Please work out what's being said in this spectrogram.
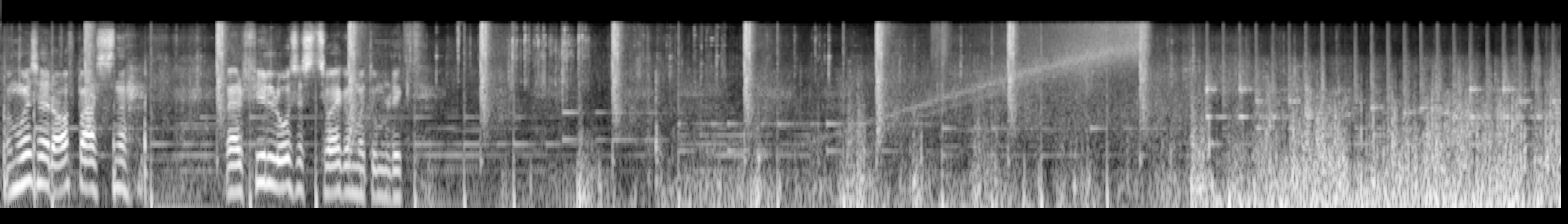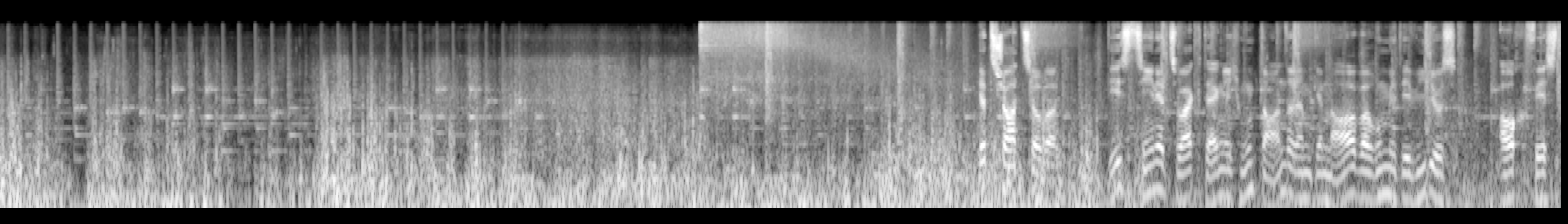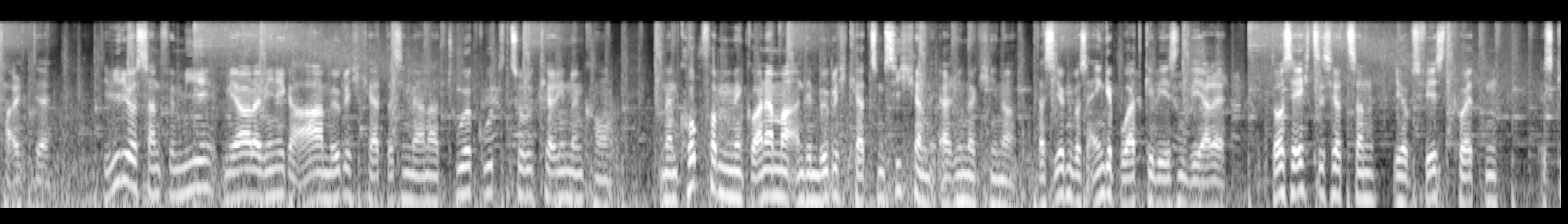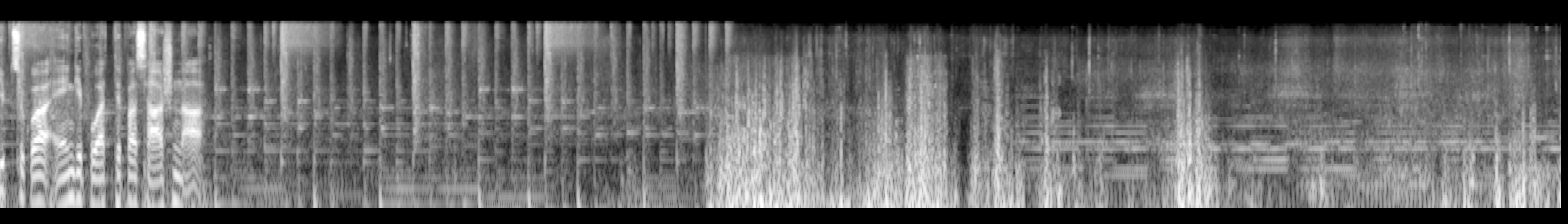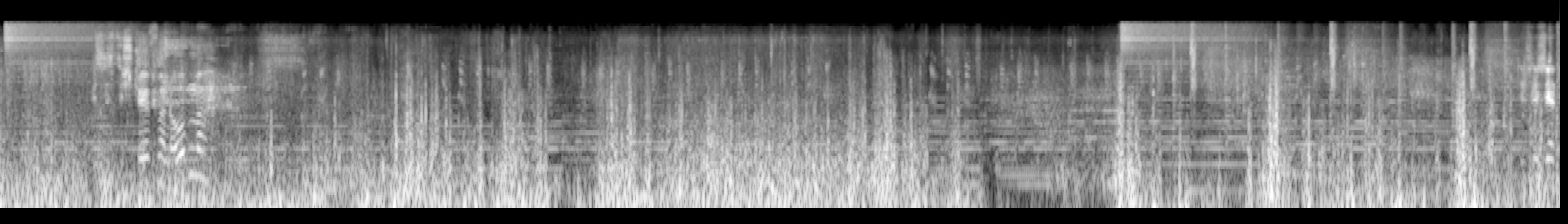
Man muss halt aufpassen, weil viel loses Zeug um um liegt. Jetzt schaut's aber. Die Szene zeigt eigentlich unter anderem genau, warum ich die Videos auch festhalte. Die Videos sind für mich mehr oder weniger auch eine Möglichkeit, dass ich mir an eine Tour gut zurückerinnern kann. In meinem Kopf habe ich mich gar nicht mehr an die Möglichkeit zum Sichern erinnern können, dass irgendwas eingebohrt gewesen wäre. Da seht ihr es jetzt ich habe es festgehalten, es gibt sogar eingebohrte Passagen auch.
